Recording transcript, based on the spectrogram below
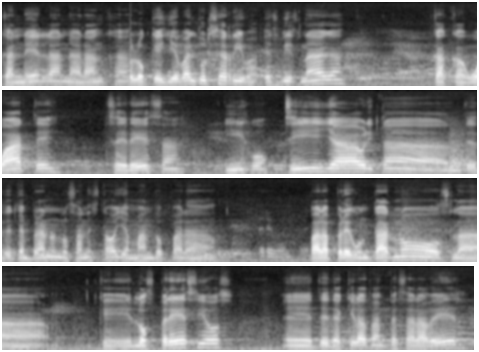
canela, naranja. Lo que lleva el dulce arriba es biznaga, cacahuate, cereza, higo. Sí, ya ahorita desde temprano nos han estado llamando para, para preguntarnos la, que los precios. eh, desde aquí las va a empezar a ver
